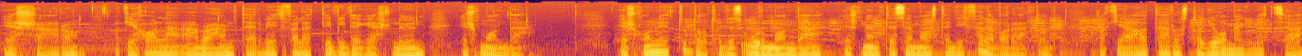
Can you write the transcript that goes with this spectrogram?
És Sára, aki hallá Ábrahám tervét feletti bideges lőn, és mondá, és honnét tudod, hogy az Úr mondá, és nem teszem azt egyik fele barátod, aki elhatározta, hogy jól megviccel,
